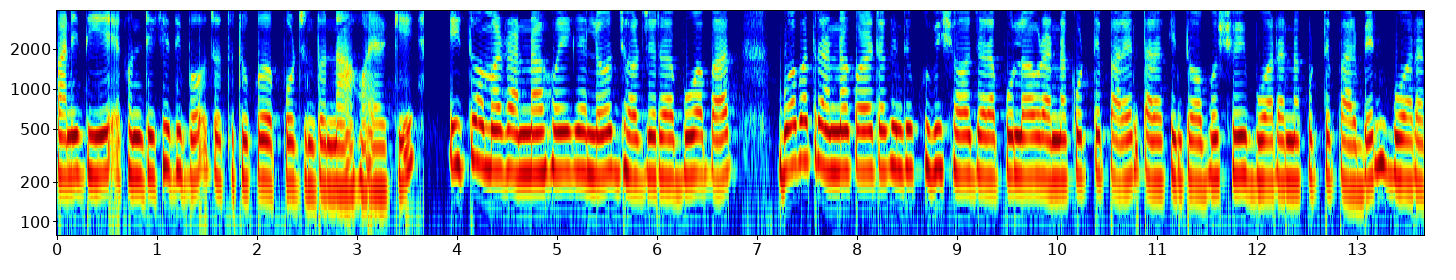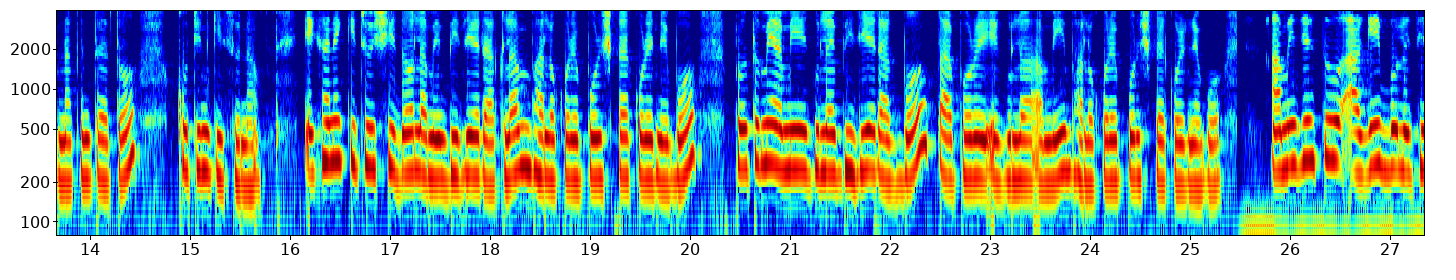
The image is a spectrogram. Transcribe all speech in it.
পানি দিয়ে এখন ঢেকে দিব, যতটুকু পর্যন্ত না হয় আর কি। এই তো আমার রান্না হয়ে গেল, ঝরঝরা বোয়া ভাত। বোয়া ভাত রান্না করাটা কিন্তু খুবই সহজ, যারা পোলাও রান্না করতে পারেন, তারা কিন্তু অবশ্যই বোয়া রান্না করতে পারবেন। বোয়া রান্না কিন্তু এত কঠিন কিছু না। এখানে কিছু শীতল আমি ভিজিয়ে রাখলাম, ভালো করে পরিষ্কার করে নেব। প্রথমে আমি এগুলা ভিজিয়ে রাখব, তারপরে এগুলা আমি ভালো করে পরিষ্কার করে নেব। আমি যেহেতু আগেই বলেছি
